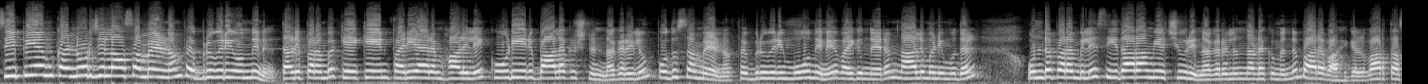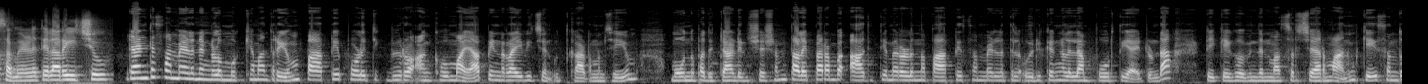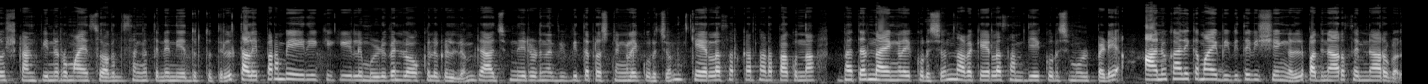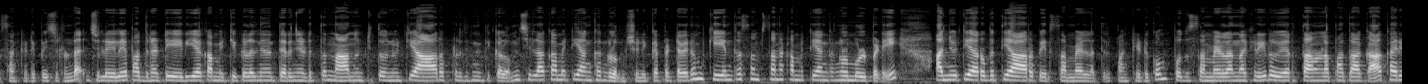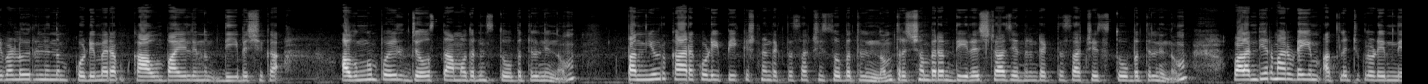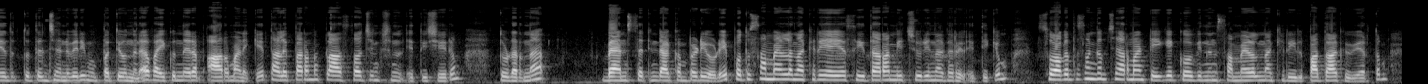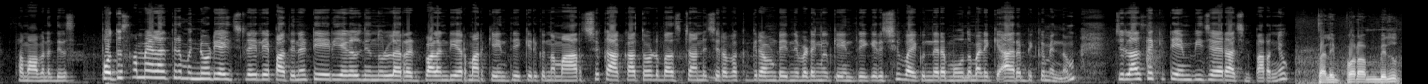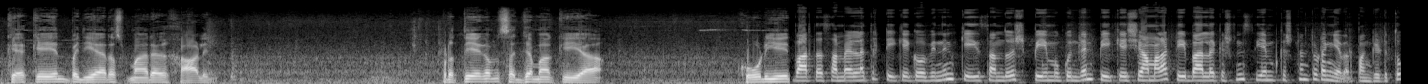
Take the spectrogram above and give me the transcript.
C P M Kannur ജില്ലാ സമ്മേളനം ഫെബ്രുവരി ഒന്നിന് Taliparamba K K N Pariyaram ഹാളിലെ Kodiyeri Balakrishnan നഗറിലും പൊതുസമ്മേളനം ഫെബ്രുവരി മൂന്നിന് വൈകുന്നേരം നാല് മണി മുതൽ ഉണ്ടപ്പറമ്പിലെ സീതാറാം യെച്ചൂരി നഗറിലും നടക്കുമെന്ന് ഭാരവാഹികൾ വാർത്താ സമ്മേളനത്തിൽ അറിയിച്ചു. രണ്ട് സമ്മേളനങ്ങളും മുഖ്യമന്ത്രിയും പാർട്ടി പോളിറ്റിക് ബ്യൂറോ അംഗവുമായ പിണറായി വിജയൻ ഉദ്ഘാടനം ചെയ്യും. മൂന്ന് പതിറ്റാണ്ടിനു ശേഷം തളിപ്പറമ്പ് ആതിഥ്യമരുളുന്ന പാർട്ടി സമ്മേളനത്തിൽ ഒരുക്കങ്ങളെല്ലാം പൂർത്തിയായിട്ടുണ്ട്. ടി കെ ഗോവിന്ദൻ മാസ്റ്റർ ചെയർമാനും കെ സന്തോഷ് കൺവീനറുമായ സ്വാഗത സംഘത്തിന്റെ നേതൃത്വത്തിൽ തളിപ്പറമ്പ് ഏരിയയ്ക്ക് കീഴിലെ മുഴുവൻ ലോക്കലുകളിലും രാജ്യം നേരിടുന്ന വിവിധ പ്രശ്നങ്ങളെക്കുറിച്ചും കേരള സർക്കാർ നടപ്പാക്കുന്ന ബദൽ നയങ്ങളെക്കുറിച്ചും നവകേരള സമിതിയെക്കുറിച്ചും ഉൾപ്പെടെ ആനുകാലികമായ വിവിധ വിഷയങ്ങളിൽ പതിനാറ് സെമിനാറുകൾ സംഘടിപ്പിച്ചിട്ടുണ്ട്. ജില്ലയിലെ പതിനെട്ട് ഏരിയ കമ്മിറ്റികളിൽ നിന്ന് തെരഞ്ഞെടുത്ത നാനൂറ്റി തൊണ്ണൂറ്റി ആറ് പ്രതിനിധികളും ജില്ലാ കമ്മിറ്റി അംഗങ്ങളും ക്ഷണിക്കപ്പെട്ടവരും കേന്ദ്ര സംസ്ഥാന കമ്മിറ്റി അംഗങ്ങളും ഉൾപ്പെടെ അഞ്ഞൂറ്റി അറുപത്തി ആറ് പേർ സമ്മേളനത്തിൽ പങ്കെടുക്കും. പൊതുസമ്മേളന നഗരിയിൽ ഉയർത്താനുള്ള പതാക കരിവള്ളൂരിൽ നിന്നും കൊടിമരം കാവുമ്പായിൽ നിന്നും ദീപശിഖ അവങ്ങുംപൊയിൽ ജോസ് ദാമോദരൻ സ്തൂപത്തിൽ നിന്നും പന്നിയൂർ കാരക്കുടി പി കൃഷ്ണൻ രക്തസാക്ഷി സ്തൂപത്തിൽ നിന്നും തൃശ്ശംബരം ധീരജ് രാജേന്ദ്രൻ രക്തസാക്ഷി സ്തൂപത്തിൽ നിന്നും വളണ്ടിയർമാരുടെയും അത്ലറ്റുകളുടെയും നേതൃത്വത്തിൽ ജനുവരി മുപ്പത്തിയൊന്നിന് വൈകുന്നേരം ആറ് മണിക്ക് തളിപ്പറമ്പ് പ്ലാസ ജംഗ്ഷനിൽ എത്തിച്ചേരും. തുടർന്ന് ബാൻഡ് സെറ്റിന്റെ അകമ്പടിയോടെ പൊതുസമ്മേളന നഗരിയായ സീതാറാം യെച്ചൂരി നഗറിൽ എത്തിക്കും. സ്വാഗത സംഘം ചെയർമാൻ ടി കെ ഗോവിന്ദൻ സമ്മേളന നഗരിയിൽ പതാക ഉയർത്തും. സമാപന ദിവസം പൊതുസമ്മേളനത്തിന് മുന്നോടിയായി ജില്ലയിലെ പതിനെട്ട് ഏരിയകളിൽ നിന്നുള്ള റെഡ് വളണ്ടിയർമാർ കേന്ദ്രീകരിക്കുന്ന march Kakkathodu bus stand Chiravakku ground എന്നിവിടങ്ങൾ കേന്ദ്രീകരിച്ച് വൈകുന്നേരം മൂന്ന് മണിക്ക് ആരംഭിക്കുമെന്നും ജില്ലാ സെക്രട്ടറി എം വി ജയരാജൻ പറഞ്ഞു. തളിപ്പറമ്പിൽ കെ കെ എൻ പരിയാര സ്മാരക ഹാളിൽ പ്രത്യേകം സജ്ജമാക്കിയ കോടിയേരി വാർത്താ സമ്മേളനത്തിൽ T K Govindan K Santhosh P Mukundan P K Shyamala T Balakrishnan C M Krishnan തുടങ്ങിയവർ പങ്കെടുത്തു.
